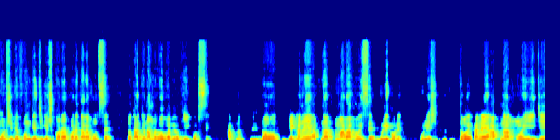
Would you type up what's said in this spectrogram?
মসজিদে ফোন দিয়ে জিজ্ঞেস করার পরে তারা বলছে তো তার জন্য আমরা ওইভাবে ওকে করছি আপনার। তো যেখানে আপনার মারা হয়েছে গুলি করে পুলিশ তো ওইখানে আপনার ওই যে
